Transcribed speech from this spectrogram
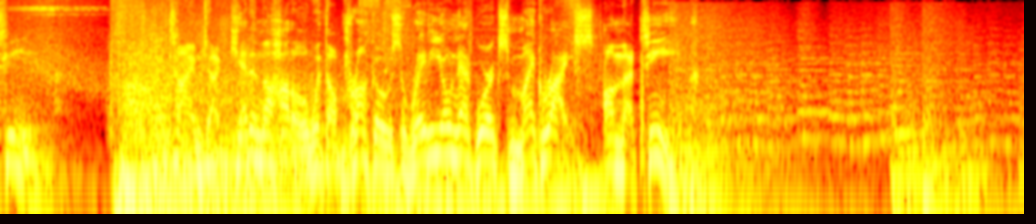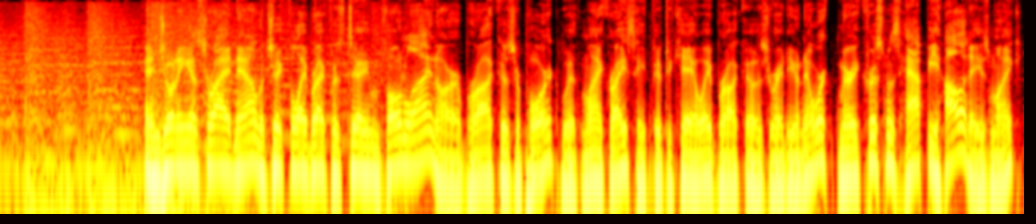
team. Time to get in the huddle with the Broncos Radio Network's Mike Rice on the team. And joining us right now on the Chick fil A breakfast team phone line, our Broncos report with Mike Rice, 850 KOA Broncos Radio Network. Merry Christmas. Happy holidays, Mike.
